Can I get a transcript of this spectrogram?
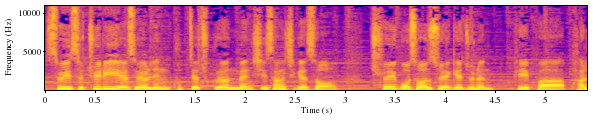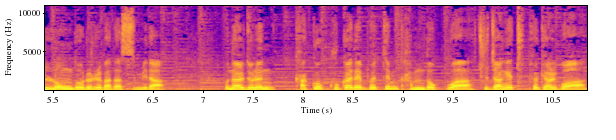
스위스 취리히에서 열린 국제축구연맹 시상식에서 최고 선수에게 주는 피파 발롱도르를 받았습니다. 호날두는 각국 국가대표팀 감독과 주장의 투표 결과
